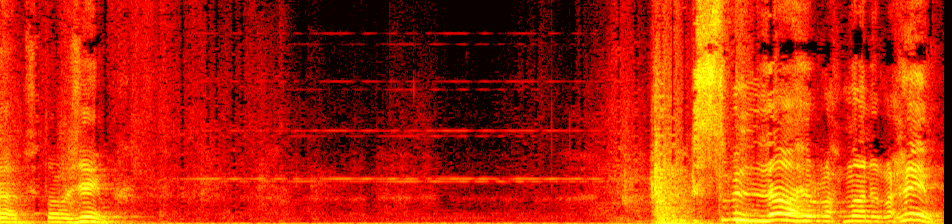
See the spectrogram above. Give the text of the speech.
بسم الله من الشيطان الرجيم بسم الله الرحمن الرحيم.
